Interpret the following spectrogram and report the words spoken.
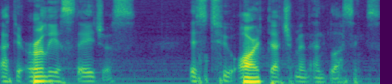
at the earliest stages is to our detriment and blessings.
